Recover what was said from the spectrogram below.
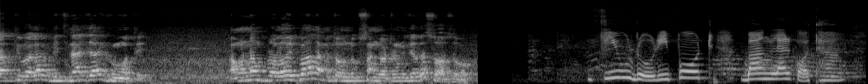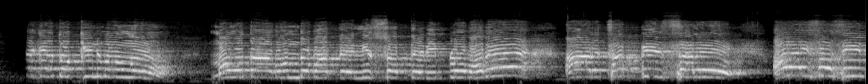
রাত্রিবেলা বিছনায় যায় ঘুমোতে। আমার নাম প্রলয় পাল, আমি তমলুক সাংগঠনিক জেলার সহসভাপতি। ভিউরো রিপোর্ট, বাংলার কথা। দক্ষিণবঙ্গ, মমতা বন্দ্যোপাধ্যায় নিঃশব্দে বিপ্লব হবে, আর ছাব্বিশ সালে আড়াইশো সিট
